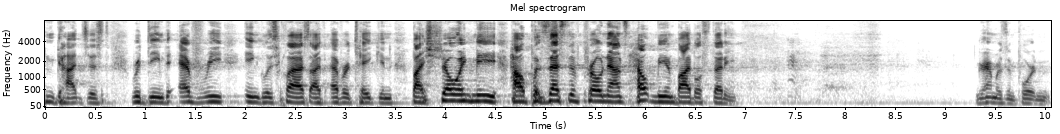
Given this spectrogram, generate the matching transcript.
And God just redeemed every English class I've ever taken by showing me how possessive pronouns help me in Bible study. Grammar is important.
